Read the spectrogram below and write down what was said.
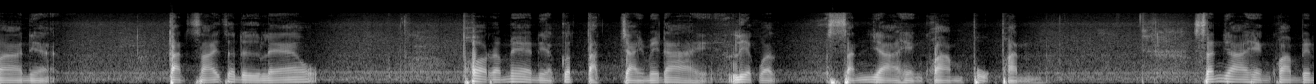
มาเนี่ย ตัดสายสะดือแล้ว พ่อและแม่เนี่ยก็ตัดใจไม่ได้ เรียกว่าสัญญาแห่งความผูกพัน สัญญาแห่งความเป็น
